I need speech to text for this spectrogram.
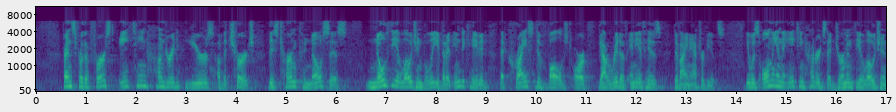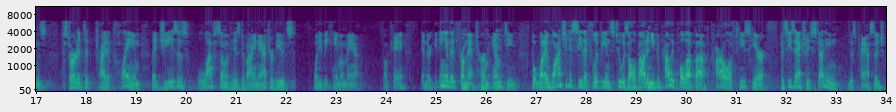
Friends, for the first 1800 years of the church, this term kenosis, no theologian believed that it indicated that Christ divulged or got rid of any of his divine attributes. It was only in the 1800s that German theologians started to try to claim that Jesus left some of his divine attributes when he became a man. Okay? And they're getting at it from that term emptied. But what I want you to see that Philippians 2 is all about, and you could probably pull up uh, Carl if he's here, because he's actually studying this passage,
